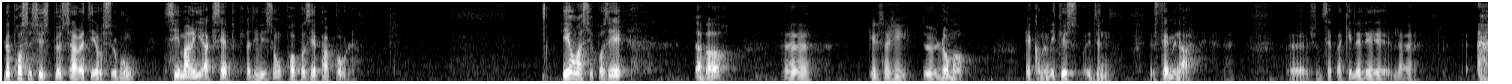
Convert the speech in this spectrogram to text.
le processus peut s'arrêter au second si Marie accepte la division proposée par Paul. Et on va supposer d'abord euh, qu'il s'agit de l'homo economicus, ou d'une fémina. Euh, je ne sais pas quelle est la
